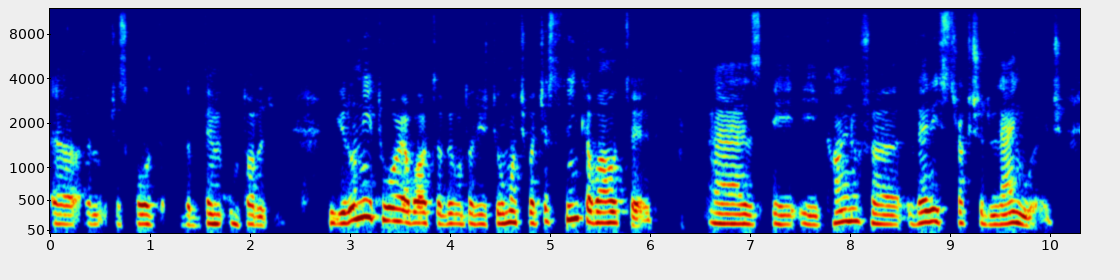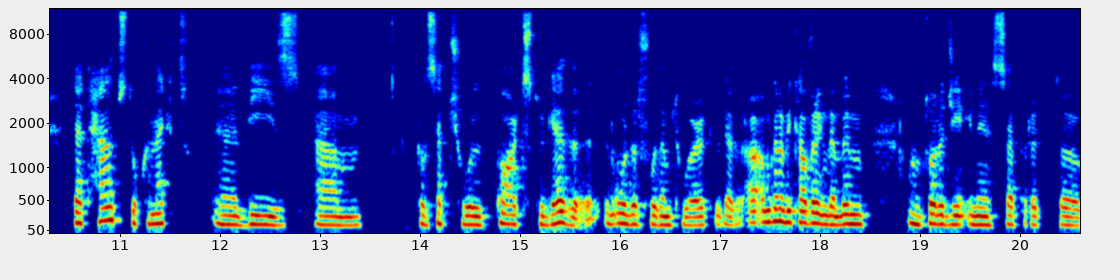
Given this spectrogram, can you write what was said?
uh, which is called the BIM ontology. You don't need to worry about the BIM ontology too much, but just think about it as a, a kind of a very structured language that helps to connect uh, these um, conceptual parts together in order for them to work together. I'm going to be covering the BIM ontology in a separate uh,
